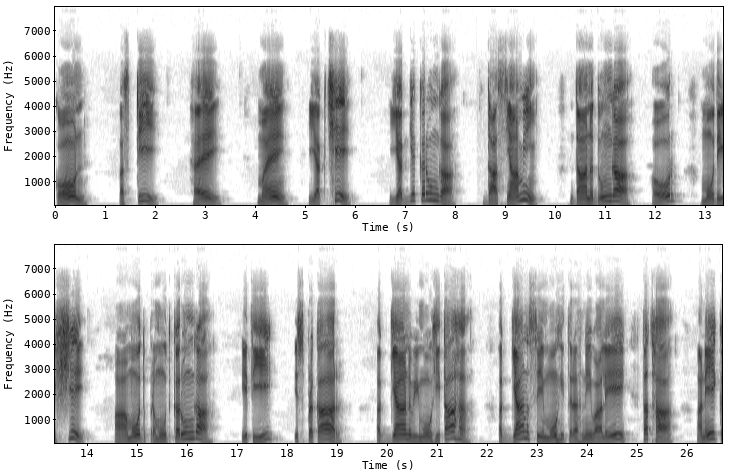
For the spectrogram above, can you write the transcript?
कौन, अस्ति, है, मैं, यक्षे, यज्ञ करूँगा, दास्यामी, दान दूँगा और मोदिष्य, आमोद प्रमोद करूँगा, इति इस प्रकार। अज्ञान विमोहिता, अज्ञान से मोहित रहने वाले तथा अनेक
